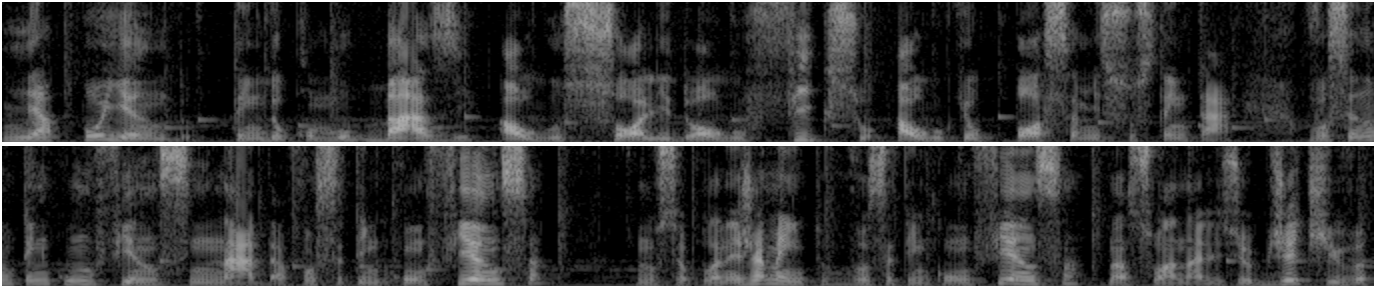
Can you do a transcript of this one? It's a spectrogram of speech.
Me apoiando, tendo como base algo sólido, algo fixo, algo que eu possa me sustentar. Você não tem confiança em nada, você tem confiança no seu planejamento, você tem confiança na sua análise objetiva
